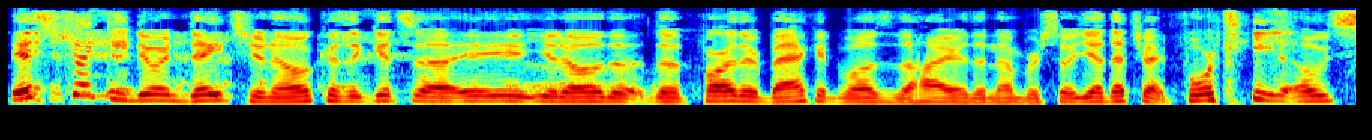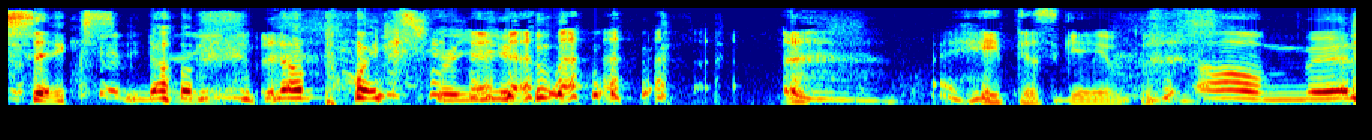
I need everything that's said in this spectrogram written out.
It's tricky doing dates, you know, because it gets, uh, i- you know, the the farther back it was, the higher the number. So yeah, that's right, 1406. No, no points for you. I hate this game. Oh man.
